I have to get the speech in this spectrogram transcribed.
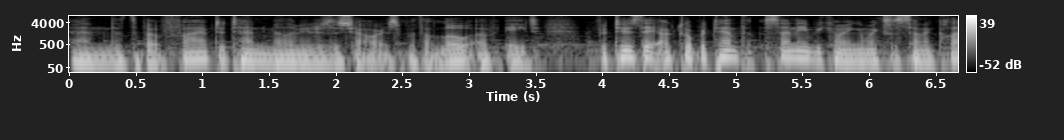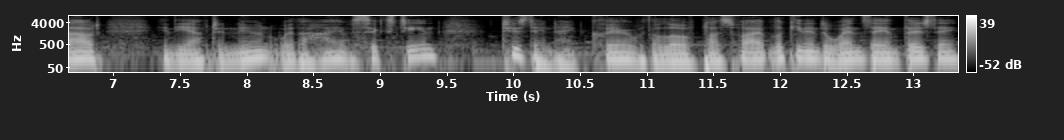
And it's about 5 to 10 millimeters of showers with a low of 8. For Tuesday, October 10th, sunny, becoming a mix of sun and cloud in the afternoon with a high of 16. Tuesday night, clear with a low of plus 5. Looking into Wednesday and Thursday,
